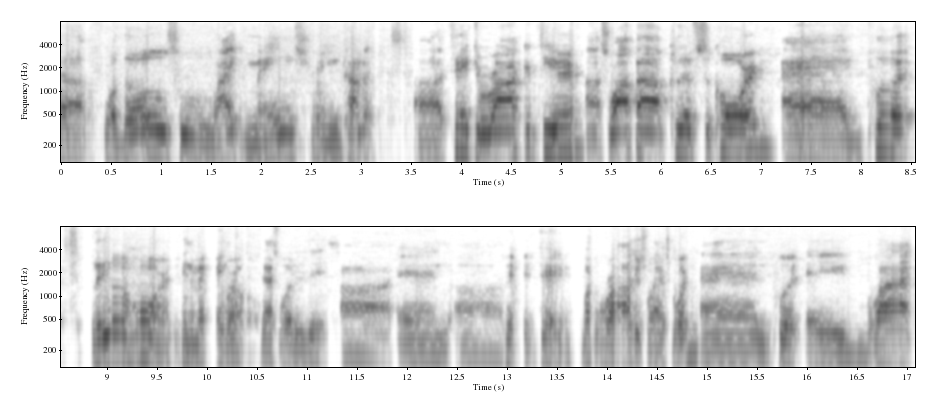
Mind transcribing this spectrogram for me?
uh, for those who like mainstream comics. Uh, take the Rocketeer, uh, swap out Cliff Secord, and put Lena Horne in the main role. That's what it is. Uh, and uh, take- Buck Rogers Flash Gordon and put a black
